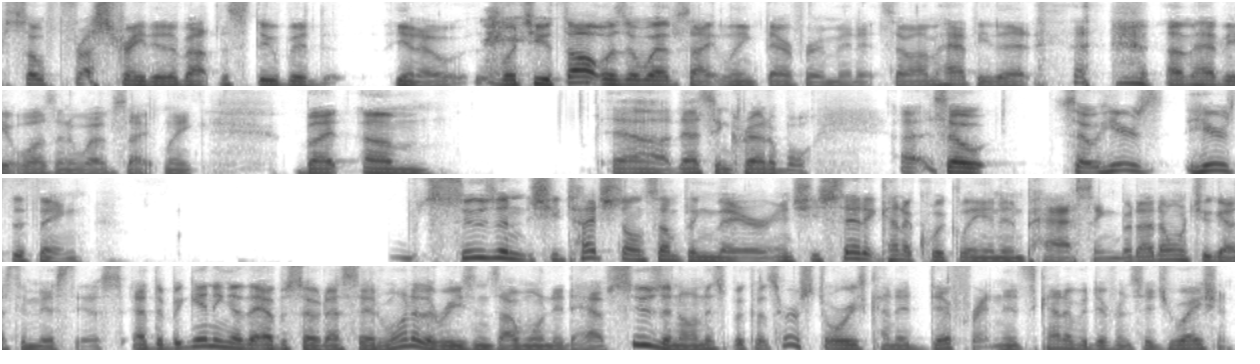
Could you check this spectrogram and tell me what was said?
so frustrated about the stupid, you know, what you thought was a website link there for a minute. So I'm happy that I'm happy it wasn't a website link. But um, uh, that's incredible. Uh, so so here's here's the thing. Susan, she touched on something there and she said it kind of quickly and in passing, but I don't want you guys to miss this. At the beginning of the episode, I said one of the reasons I wanted to have Susan on is because her story is kind of different and it's kind of a different situation.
